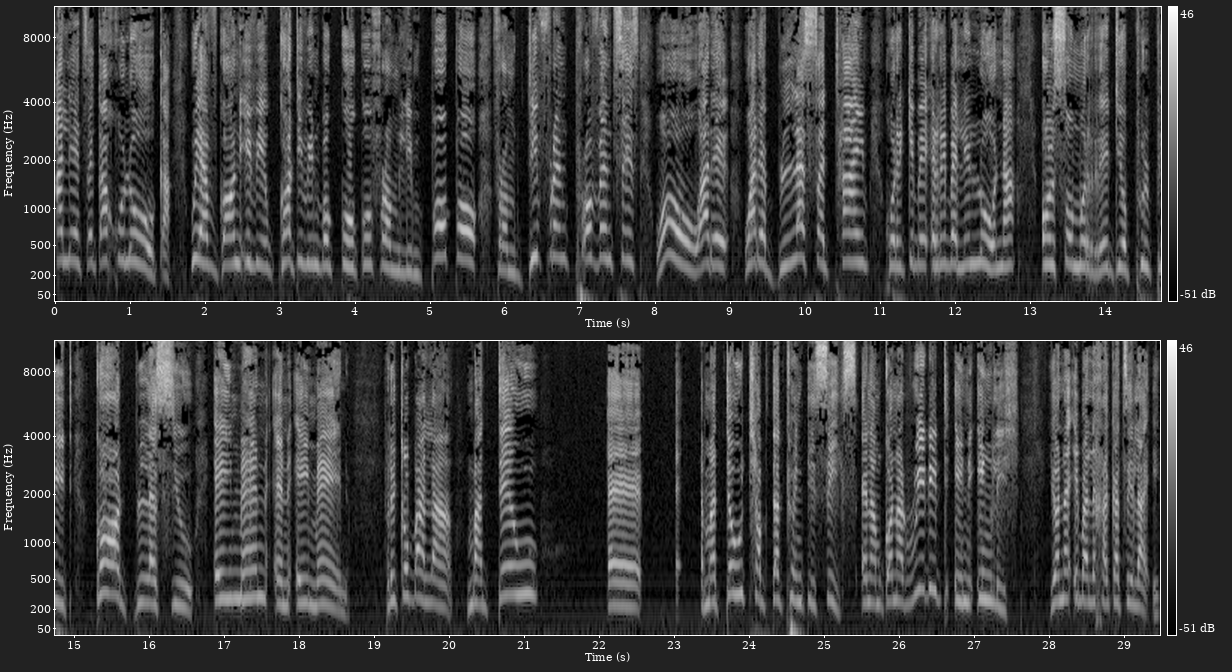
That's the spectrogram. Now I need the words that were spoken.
a leetse ka goloka we have gone even got even bokoko from limpopo from different provinces. Whoa what a what a blessed time. Gore ke be re be le lona also mo radio pulpit god bless you amen and amen re tlo bala mateu eh Matthew chapter 26 and I'm going to read it in English. Yona tsela e.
